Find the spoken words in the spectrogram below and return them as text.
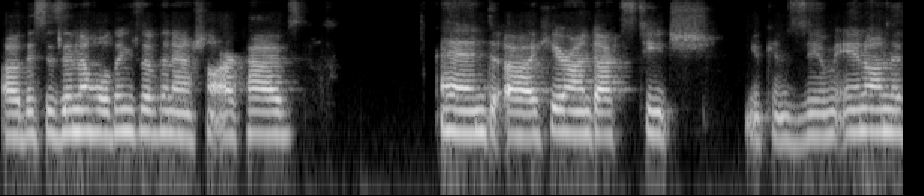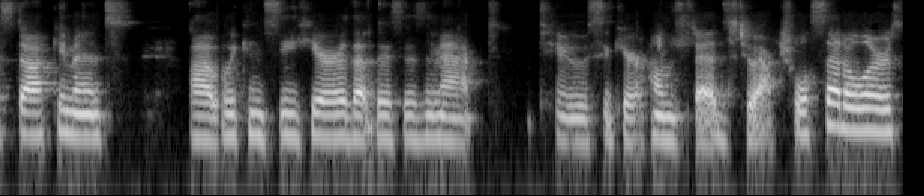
Uh, this is in the holdings of the National Archives. And uh, here on Docs Teach, you can zoom in on this document. we can see here that this is an act to secure homesteads to actual settlers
